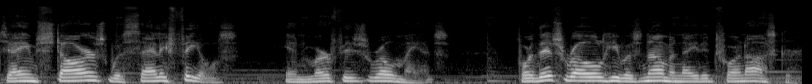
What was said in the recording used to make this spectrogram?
James stars with Sally Fields in Murphy's Romance. For this role, he was nominated for an Oscar.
